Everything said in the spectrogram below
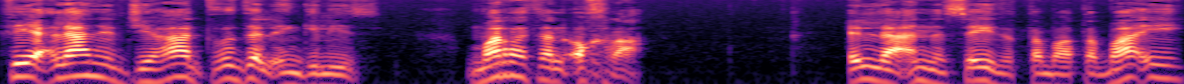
في إعلان الجهاد ضد الإنجليز مرة أخرى إلا أن السيد الطباطبائي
